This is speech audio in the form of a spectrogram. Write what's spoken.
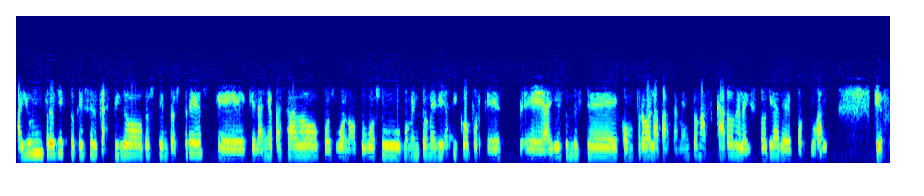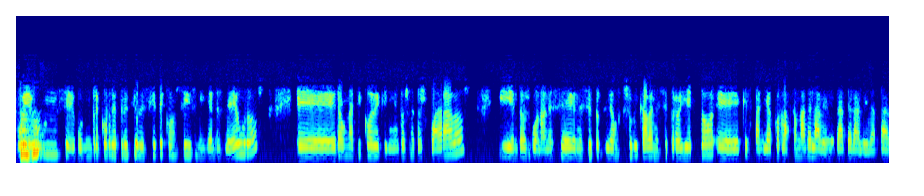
hay un proyecto que es el Castillo 203, que, que el año pasado pues bueno, tuvo su momento mediático porque eh, ahí es donde se compró el apartamento más caro de la historia de Portugal, que fue un, un récord de precio de 7,6 millones de euros. Eh, era un ático de 500 metros cuadrados y entonces, bueno, en ese, en ese digamos que se ubicaba en ese proyecto eh, que estaría por la zona de la Avenida de la Libertad,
